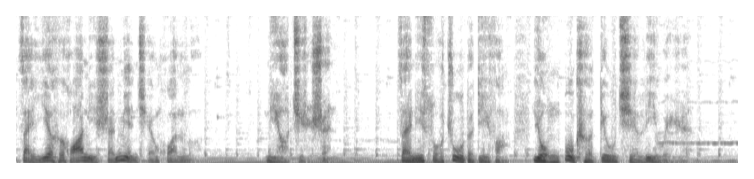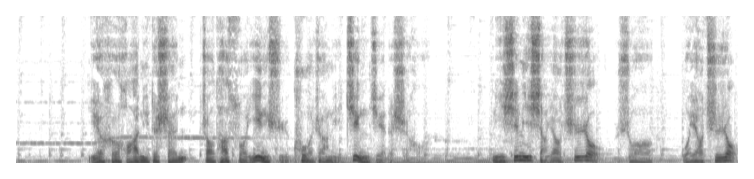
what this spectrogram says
在耶和华你神面前欢乐。你要谨慎，在你所住的地方，永不可丢弃立位人。耶和华你的神照他所应许扩张你境界的时候，你心里想要吃肉，说我要吃肉，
